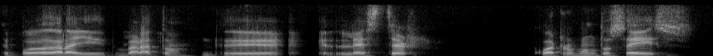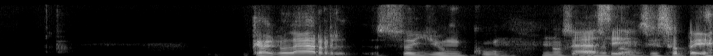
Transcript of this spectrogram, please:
te puedo dar ahí barato, de Leicester, 4.6. Kaglar Soyuncu, no sé cómo se pronuncia eso, pero...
